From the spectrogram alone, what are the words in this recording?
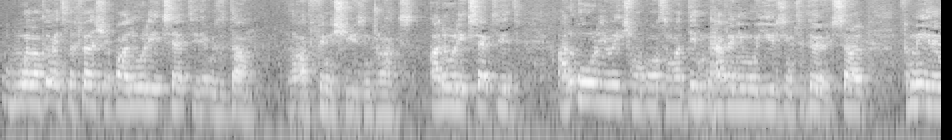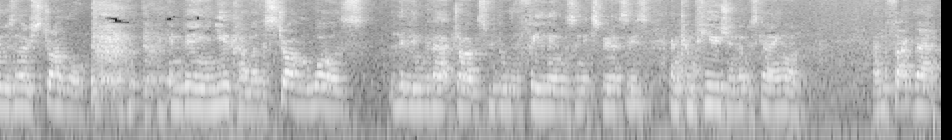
when I got into the fellowship, I'd already accepted it was done. I'd finished using drugs. I'd already accepted. I'd already reached my bottom. I didn't have any more using to do. So for me, there was no struggle in being a newcomer. The struggle was living without drugs, with all the feelings and experiences and confusion that was going on, and the fact that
